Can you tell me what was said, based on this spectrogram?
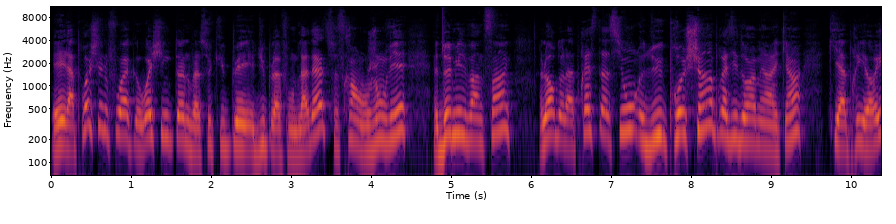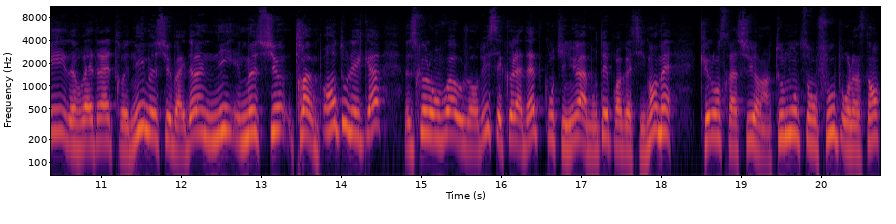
Et la prochaine fois que Washington va s'occuper du plafond de la dette, ce sera en janvier 2025, lors de la prestation du prochain président américain qui a priori devrait être ni M. Biden ni M. Trump. En tous les cas, ce que l'on voit aujourd'hui, c'est que la dette continue à monter progressivement, mais que l'on se rassure, hein. tout le monde s'en fout pour l'instant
